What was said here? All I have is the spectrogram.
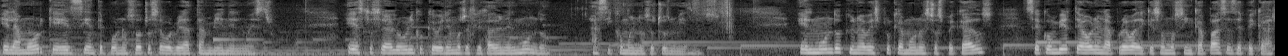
El amor que Él siente por nosotros se volverá también el nuestro. Esto será lo único que veremos reflejado en el mundo, así como en nosotros mismos. El mundo que una vez proclamó nuestros pecados se convierte ahora en la prueba de que somos incapaces de pecar,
